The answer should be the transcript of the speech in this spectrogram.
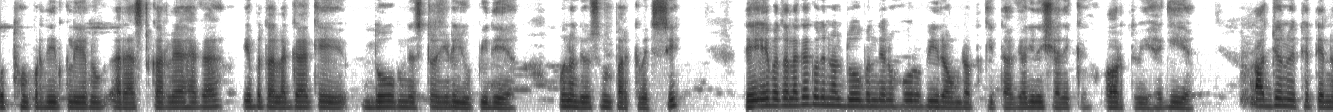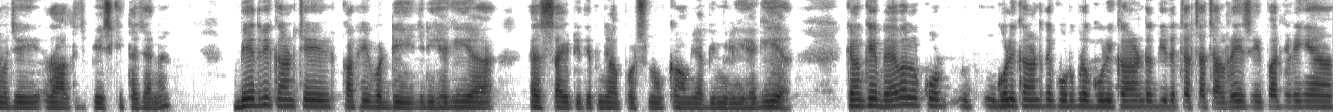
ਉੱਥੋਂ ਪ੍ਰਦੀਪ ਕਲੀਅਰ ਨੂੰ ਅਰੈਸਟ ਕਰ ਲਿਆ ਹੈਗਾ। ਇਹ ਪਤਾ ਲੱਗਾ ਕਿ ਦੋ ਮਿਨਿਸਟਰ ਜਿਹੜੇ ਯੂਪੀ ਦੇ ਆ, ਉਹਨਾਂ ਦੇ ਸੰਪਰਕ ਵਿੱਚ ਸੀ। ਤੇ ਇਹ ਪਤਾ ਲੱਗਾ ਕਿ ਉਹਦੇ ਨਾਲ ਦੋ ਬੰਦਿਆਂ ਨੂੰ ਹੋਰ ਵੀ ਰਾਉਂਡ ਅਪ ਕੀਤਾ ਗਿਆ, ਜਿਹਦੀ ਸ਼ਾਇਦ ਇੱਕ ਔਰਤ ਵੀ ਹੈਗੀ ਹੈ। ਅੱਜ ਉਹਨੂੰ ਇੱਥੇ 3 ਵਜੇ ਅਦਾਲਤ 'ਚ ਪੇਸ਼ ਕੀਤਾ ਜਾਣਾ ਬੇਦਵੀ ਕਾਂਡ 'ਚ ਕਾਫੀ ਵੱਡੀ ਜਿਹੜੀ ਹੈਗੀ ਆ ਐਸਆਈਟੀ ਤੇ ਪੰਜਾਬ ਪੁਲਿਸ ਨੂੰ ਕਾਮਯਾਬੀ ਮਿਲੀ ਹੈਗੀ ਆ। ਕਿਉਂਕਿ ਬਹਿਬਲ ਗੋਲੀकांड ਤੇ ਕੋਟਪੁਰਾ ਗੋਲੀकांड ਦੀ ਤਾਂ ਚਰਚਾ ਚੱਲ ਰਹੀ ਸੀ, ਪਰ ਜਿਹੜੀਆਂ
